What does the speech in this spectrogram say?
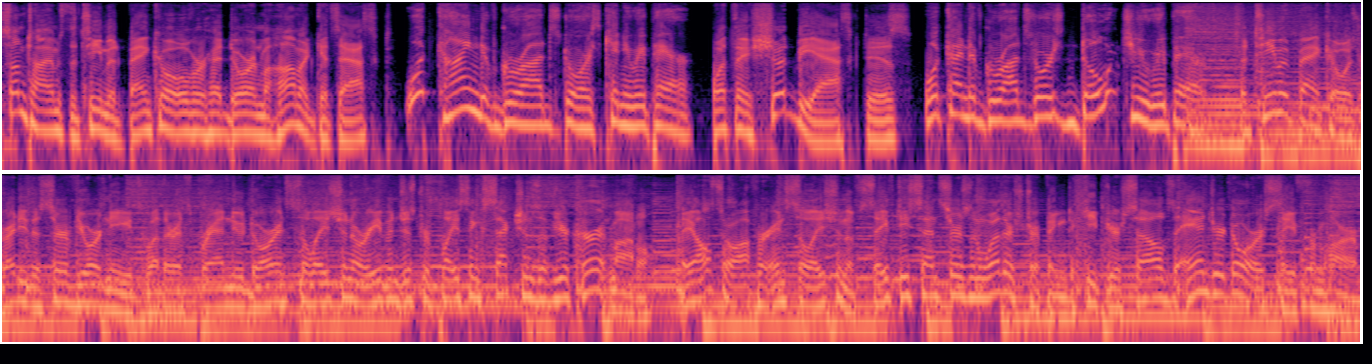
Sometimes the team at Banco Overhead Door in Mahomet gets asked, What kind of garage doors can you repair? what they should be asked is, What kind of garage doors don't you repair? The team at Banco is ready to serve your needs, whether it's brand new door installation or even just replacing sections of your current model. They also offer installation of safety sensors and weather stripping to keep yourselves and your doors safe from harm.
